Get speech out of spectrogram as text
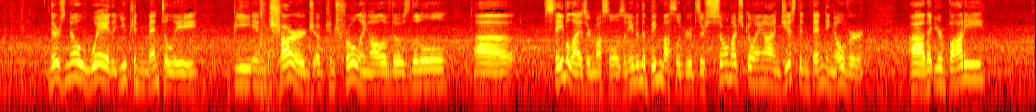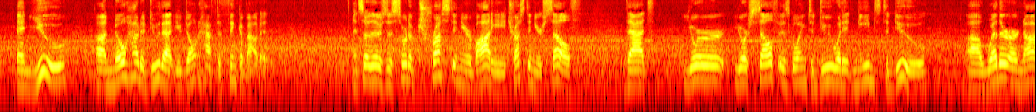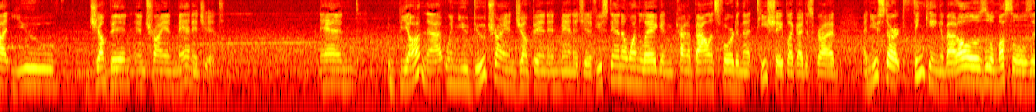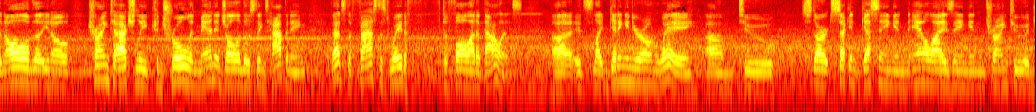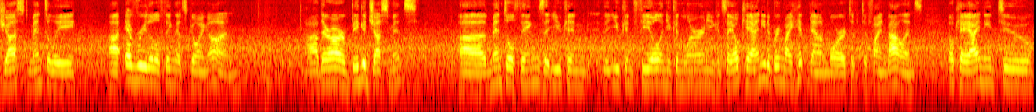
there's no way that you can mentally be in charge of controlling all of those little uh, stabilizer muscles and even the big muscle groups. There's so much going on just in bending over uh, that your body and you uh, know how to do that. You don't have to think about it. And so there's this sort of trust in your body, trust in yourself that your yourself is going to do what it needs to do, uh, whether or not you jump in and try and manage it. And beyond that, when you do try and jump in and manage it, if you stand on one leg and kind of balance forward in that T shape, like I described, and you start thinking about all those little muscles and all of the, you know, trying to actually control and manage all of those things happening, that's the fastest way to, to fall out of balance. Uh, it's like getting in your own way um, to start second guessing and analyzing and trying to adjust mentally uh, every little thing that's going on. Uh, there are big adjustments, uh, mental things that you can that you can feel and you can learn. And you can say, okay, I need to bring my hip down more to, to find balance. Okay, I need to,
